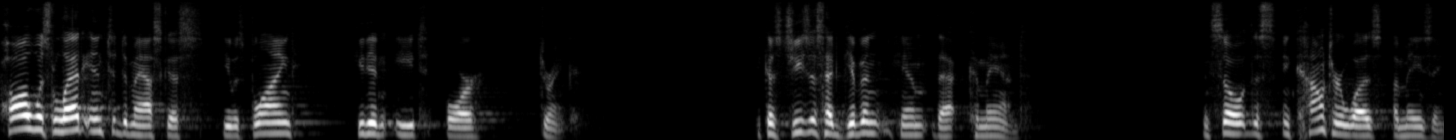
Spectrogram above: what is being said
Paul was led into Damascus. He was blind, he didn't eat or drink because Jesus had given him that command. And so this encounter was amazing.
